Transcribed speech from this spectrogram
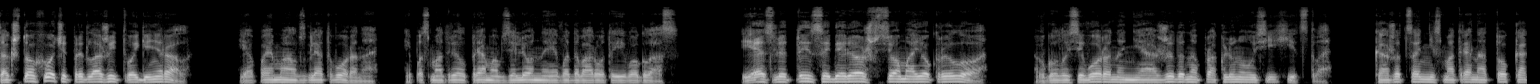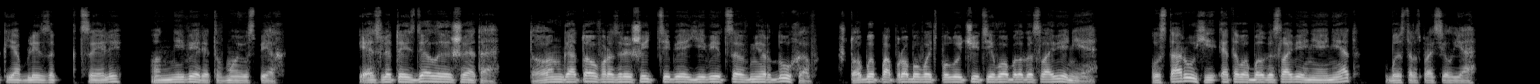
Так что хочет предложить твой генерал? Я поймал взгляд ворона и посмотрел прямо в зеленые водовороты его глаз. если ты соберешь все мое крыло». В голосе ворона неожиданно проклюнулось ехидство. Кажется, несмотря на то, как я близок к цели, он не верит в мой успех. «Если ты сделаешь это, то он готов разрешить тебе явиться в мир духов, чтобы попробовать получить его благословение. У старухи этого благословения нет? Быстро спросил я.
